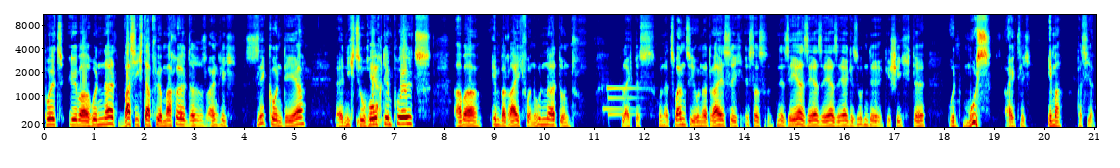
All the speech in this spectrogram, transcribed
Puls über 100. Was ich dafür mache, das ist eigentlich sekundär, nicht zu hoch ja. den Puls, aber im Bereich von 100 und vielleicht bis 120, 130 ist das eine sehr, sehr, sehr, sehr gesunde Geschichte und muss eigentlich immer passieren.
